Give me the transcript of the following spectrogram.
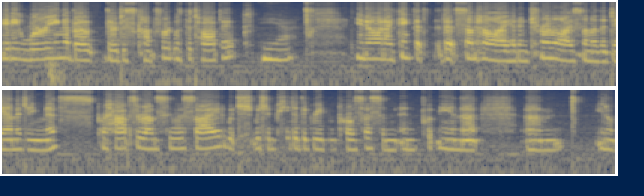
maybe worrying about their discomfort with the topic. Yeah. You know, and I think that that somehow I had internalized some of the damaging myths, perhaps around suicide, which which impeded the grieving process and, and put me in that, um, you know,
